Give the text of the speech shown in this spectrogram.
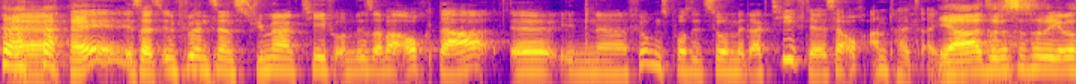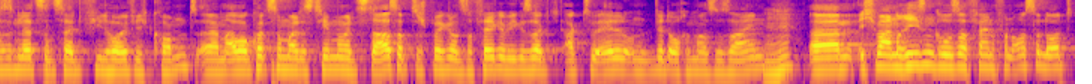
Äh, hey. Ist als Influencer und Streamer aktiv und ist aber auch da äh, in einer Führungsposition mit aktiv. Der ist ja auch Anteilseigner. Ja, also das ist tatsächlich, was in letzter Zeit viel häufig kommt. Ähm, aber kurz nochmal das Thema mit Stars abzusprechen. Also Faker, wie gesagt, aktuell und wird auch immer so sein. Mhm. Ähm, ich war ein riesengroßer Fan von Ocelot.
